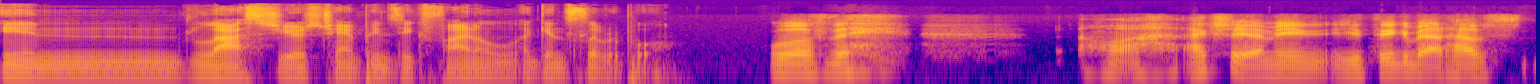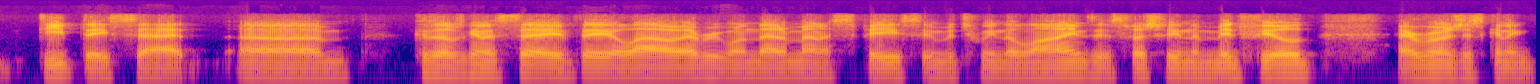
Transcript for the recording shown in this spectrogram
in last year's Champions League final against Liverpool? Well, if they, well, actually, I mean, you think about how deep they sat. Um, because I was gonna say, if they allow everyone that amount of space in between the lines, especially in the midfield, everyone's just gonna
